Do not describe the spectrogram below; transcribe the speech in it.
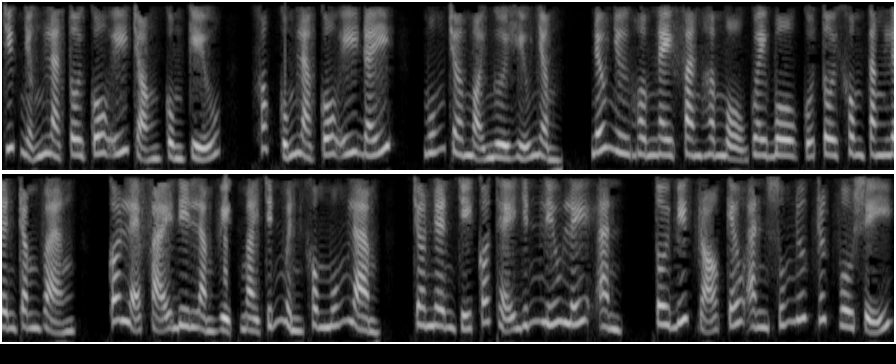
chiếc nhẫn là tôi cố ý chọn cùng kiểu, khóc cũng là cố ý đấy, muốn cho mọi người hiểu nhầm, nếu như hôm nay fan hâm mộ Weibo của tôi không tăng lên trăm vạn, có lẽ phải đi làm việc mà chính mình không muốn làm, cho nên chỉ có thể dính líu lấy anh, tôi biết rõ kéo anh xuống nước rất vô sĩ,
